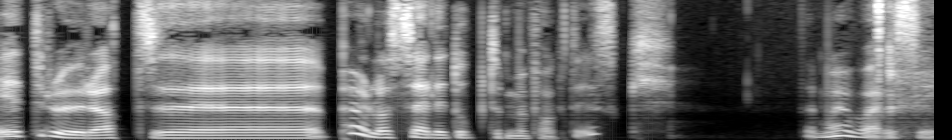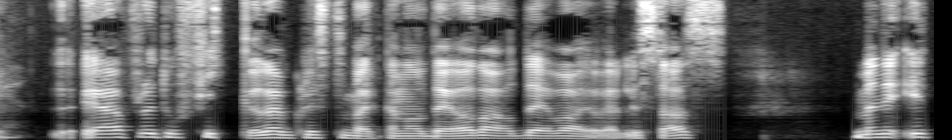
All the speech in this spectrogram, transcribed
jeg tror at uh, Paula ser litt opp til meg, faktisk. Det må jeg bare si. Ja, for hun fikk jo de klistremerkene av det da, og det var jo veldig stas. Men jeg, jeg,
